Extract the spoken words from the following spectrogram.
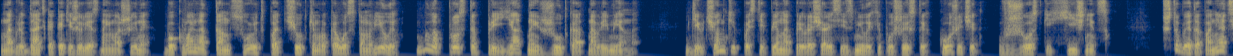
наблюдать, как эти железные машины буквально танцуют под чутким руководством Рилы, было просто приятно и жутко одновременно. Девчонки постепенно превращались из милых и пушистых кошечек в жестких хищниц. Чтобы это понять,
